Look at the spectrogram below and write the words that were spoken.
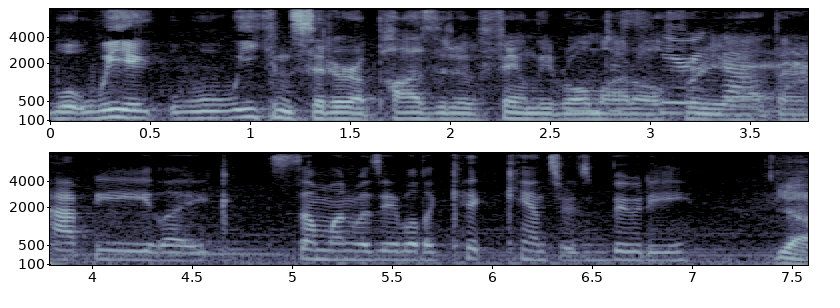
what we what we consider a positive family role model Just for hearing you that out there. happy, like someone was able to kick cancer's booty. Yeah.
